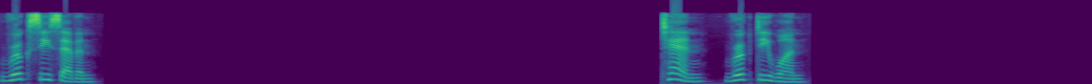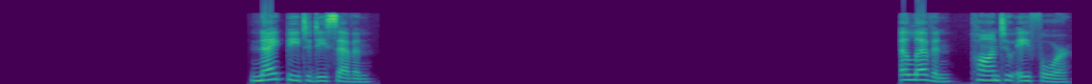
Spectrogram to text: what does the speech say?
Rook c7. Ten, Rook d1. Knight b to d7. 11. Pawn to a4.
